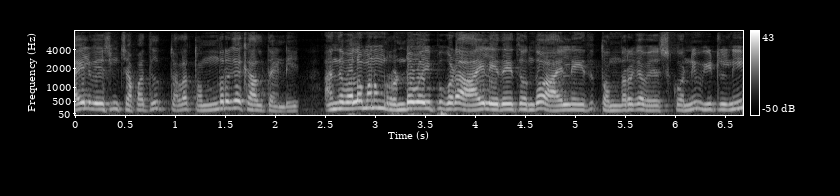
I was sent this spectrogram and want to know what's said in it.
ఆయిల్ వేసిన చపాతీలు చాలా తొందరగా కాలుతాయండి. అందువల్ల మనం రెండో వైపు కూడా ఆయిల్ ఏదైతే ఉందో ఆయిల్ని అయితే తొందరగా వేసుకొని వీటిని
